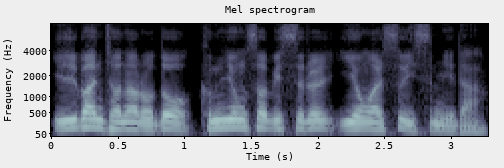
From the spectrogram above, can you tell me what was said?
일반 전화로도 금융 서비스를 이용할 수 있습니다.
